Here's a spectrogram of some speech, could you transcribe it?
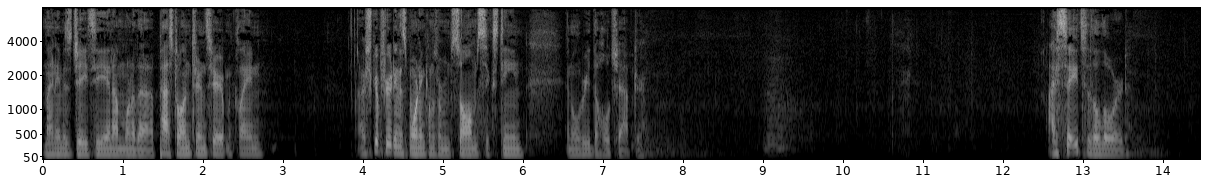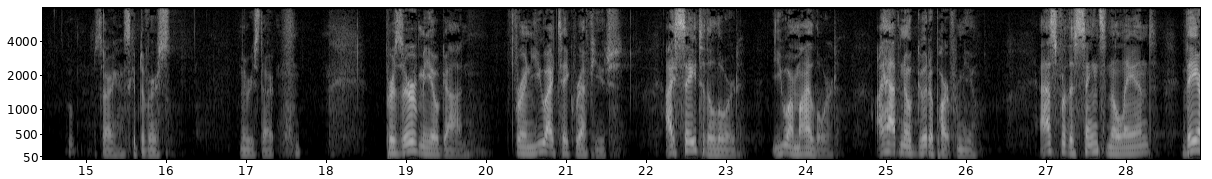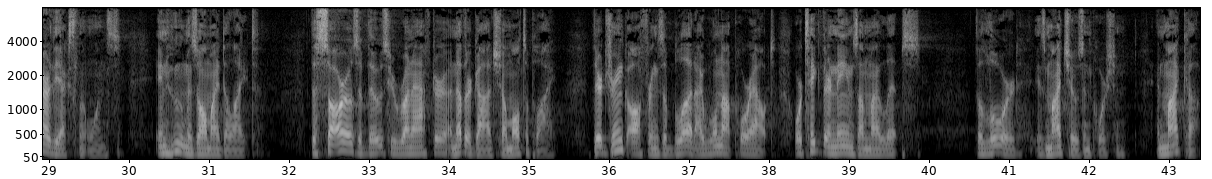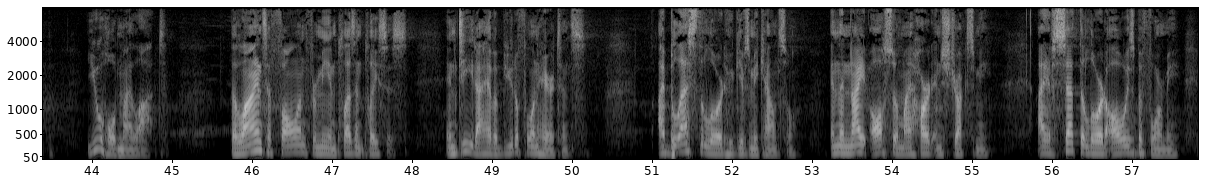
My name is JT, and I'm one of the pastoral interns here at McLean. Our scripture reading this morning comes from Psalm 16, and we'll read the whole chapter. I say to the Lord, Oops, sorry, I skipped a verse. Let me restart. Preserve me, O God, for in you I take refuge. I say to the Lord, You are my Lord. I have no good apart from you. As for the saints in the land, they are the excellent ones, in whom is all my delight. The sorrows of those who run after another God shall multiply. Their drink offerings of blood I will not pour out, or take their names on my lips. The Lord is my chosen portion, and my cup. You hold my lot. The lines have fallen for me in pleasant places. Indeed, I have a beautiful inheritance. I bless the Lord who gives me counsel. In the night also my heart instructs me. I have set the Lord always before me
